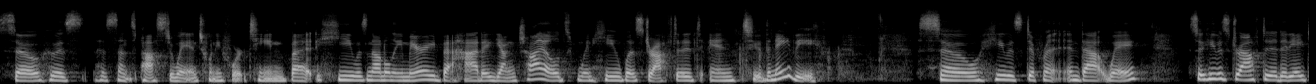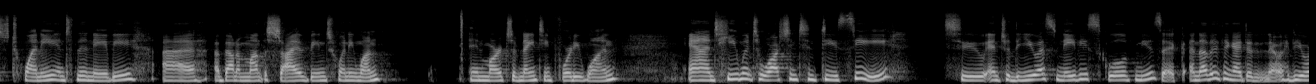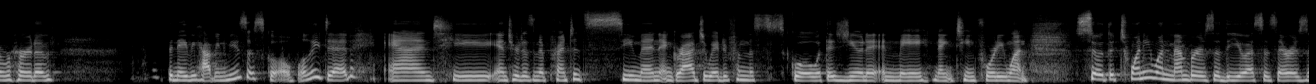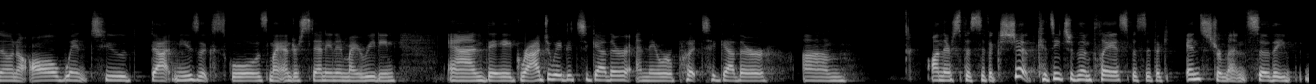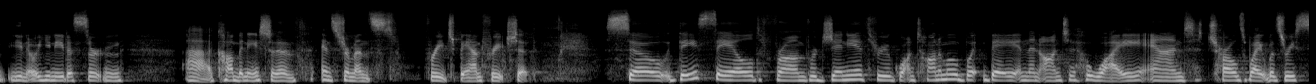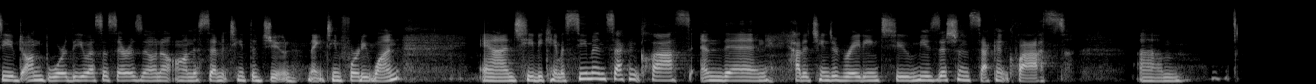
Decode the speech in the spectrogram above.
so who has, has since passed away in 2014. But he was not only married, but had a young child when he was drafted into the Navy. So he was different in that way. So he was drafted at age 20 into the Navy, uh, about a month shy of being 21 in March of 1941. And he went to Washington, D.C. to enter the U.S. Navy School of Music. Another thing I didn't know had you ever heard of the Navy having a music school. Well, they did. And he entered as an apprentice seaman and graduated from the school with his unit in May 1941. So the 21 members of the USS Arizona all went to that music school, is my understanding in my reading. And they graduated together and they were put together um, on their specific ship because each of them play a specific instrument. So they, you know, you need a certain uh, combination of instruments for each band, for each ship. So they sailed from Virginia through Guantanamo Bay and then on to Hawaii. And Charles White was received on board the USS Arizona on the 17th of June, 1941. And he became a seaman second class and then had a change of rating to musician second class um,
